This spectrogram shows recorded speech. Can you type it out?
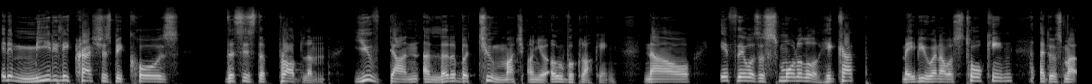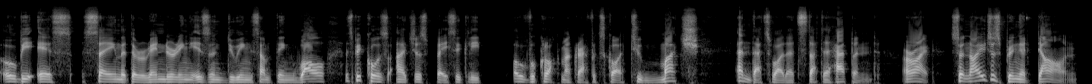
it immediately crashes because this is the problem. You've done a little bit too much on your overclocking. Now, if there was a small little hiccup, maybe when I was talking, it was my OBS saying that the rendering isn't doing something well, it's because I just basically overclocked my graphics card too much, and that's why that stutter happened. All right, so now you just bring it down.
